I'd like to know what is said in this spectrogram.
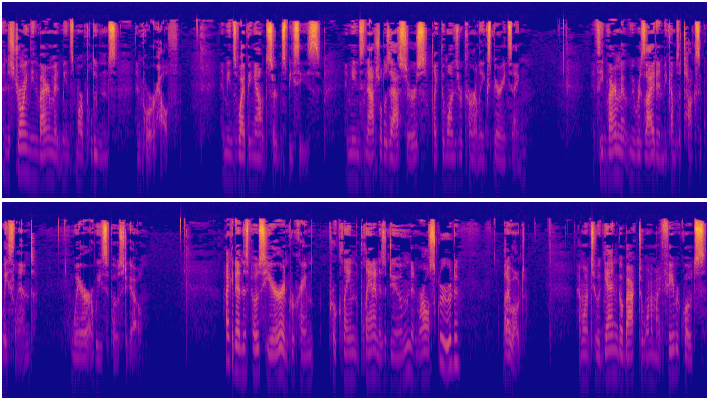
And destroying the environment means more pollutants and poorer health. It means wiping out certain species. It means natural disasters like the ones we're currently experiencing. If the environment we reside in becomes a toxic wasteland, where are we supposed to go? I could end this post here and proclaim, proclaim the planet is doomed and we're all screwed, but I won't. I want to again go back to one of my favorite quotes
